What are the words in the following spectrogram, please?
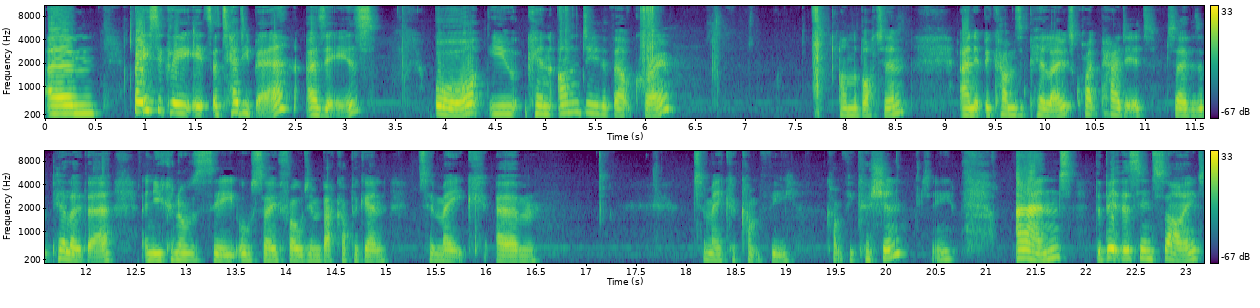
um, basically, it's a teddy bear, as it is, or you can undo the Velcro on the bottom and it becomes a pillow. It's quite padded, so there's a pillow there, and you can obviously also fold him back up again to make um, to make a comfy comfy cushion. See, and the bit that's inside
